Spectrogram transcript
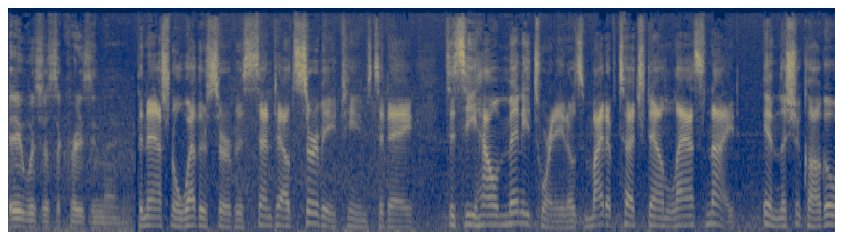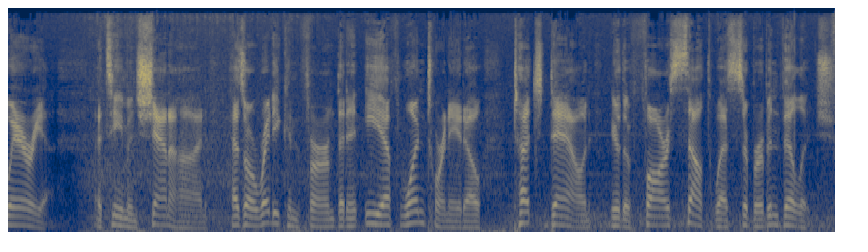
it was just a crazy night. The National Weather Service sent out survey teams today to see how many tornadoes might have touched down last night in the Chicago area. A team in Channahon has already confirmed that an EF1 tornado touched down near the far southwest suburban village.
